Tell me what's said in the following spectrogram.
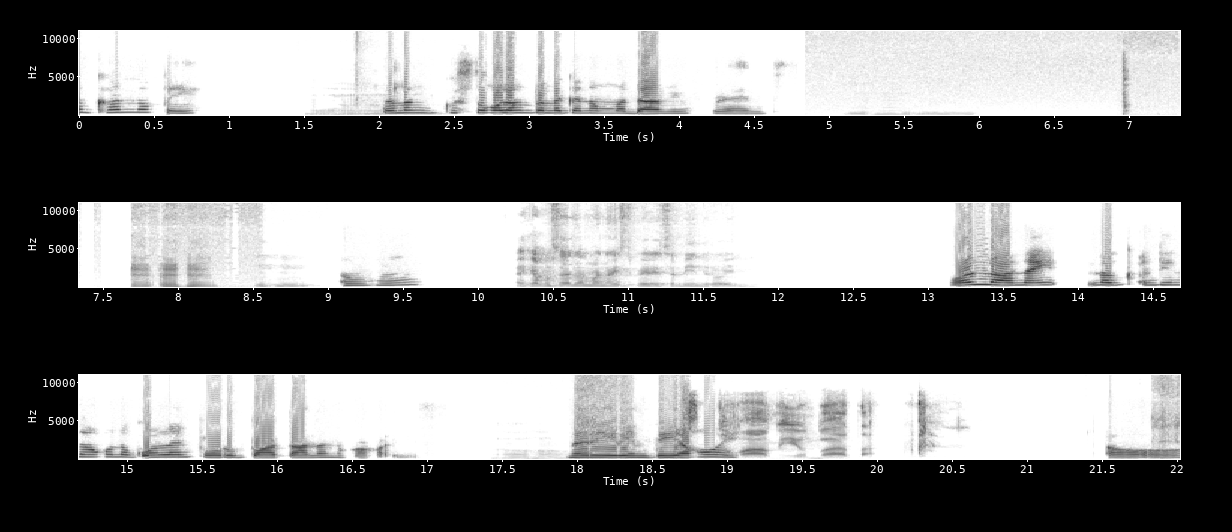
naghanap eh. Ah. Talang gusto ko lang talaga ng madaming friends. Mhm, mhm, Mm-hmm. mhm. Mhm. Ay, kamusta naman ang experience sa Bidroid? Wala, na, nag, hindi na ako nag-online, puro bata na nakakainis. Aha. Naririndi ako eh. Tumami yung bata. Oo.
